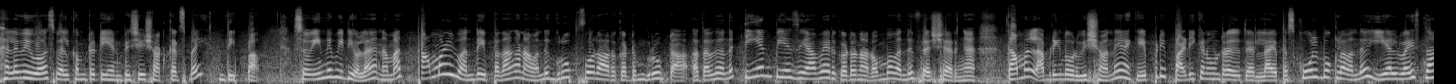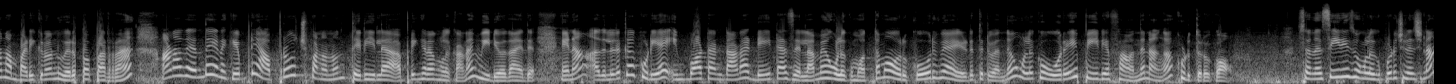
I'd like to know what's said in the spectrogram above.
Hello viewers welcome to TNPSC shortcuts by Deepa so இந்த வீடியோவில் நம்ம தமிழ் வந்து இப்போ தாங்க நான் வந்து குரூப் ஃபோராக இருக்கட்டும் குரூப் அதாவது வந்து டிஎன்பிஎஸ்சியாகவே இருக்கட்டும் நான் ரொம்ப வந்து ஃப்ரெஷ்ஷாக இருங்க தமிழ் அப்படிங்கிற ஒரு விஷயம் வந்து எனக்கு எப்படி படிக்கணுன்றது தெரில இப்போ ஸ்கூல் புக்கில் வந்து இயல் வைஸ் தான் நான் படிக்கணும்னு விருப்பப்படுறேன். ஆனால் அது வந்து எனக்கு எப்படி அப்ரோச் பண்ணணும்னு தெரியல அப்படிங்கிறவங்களுக்கான வீடியோ தான் இது. ஏன்னா அதில் இருக்கக்கூடிய இம்பார்ட்டண்ட்டான டேட்டாஸ் எல்லாமே உங்களுக்கு மொத்தமாக ஒரு கோர்வையாக எடுத்துகிட்டு வந்து உங்களுக்கு ஒரே பிடிஎஃபாக வந்து நாங்கள் கொடுத்துருக்கோம். ஸோ அந்த சீரீஸ் உங்களுக்கு பிடிச்சிருந்துச்சுன்னா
